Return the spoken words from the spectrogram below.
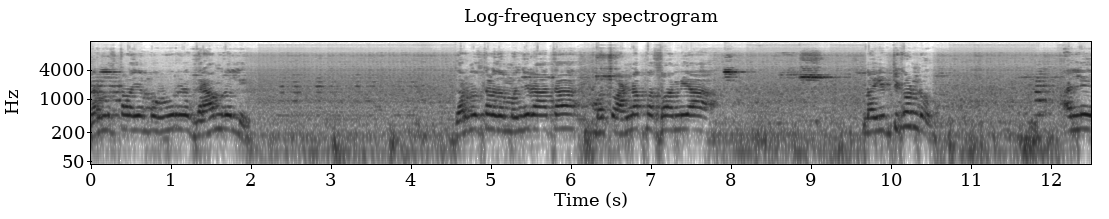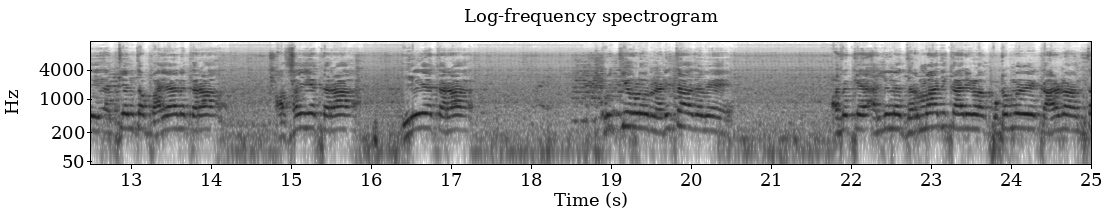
ಧರ್ಮಸ್ಥಳ ಎಂಬ ಊರಿನ ಗ್ರಾಮದಲ್ಲಿ ಧರ್ಮಸ್ಥಳದ ಮಂಜುನಾಥ ಮತ್ತು ಅಣ್ಣಪ್ಪ ಸ್ವಾಮಿಯ ನ ಇಟ್ಟುಕೊಂಡು ಅಲ್ಲಿ ಅತ್ಯಂತ ಭಯಾನಕರ, ಅಸಹ್ಯಕರ ಹೇಯಕರ ಕೃತ್ಯಗಳು ನಡೀತಾ ಇದ್ದಾವೆ. ಅದಕ್ಕೆ ಅಲ್ಲಿನ ಧರ್ಮಾಧಿಕಾರಿಗಳ ಕುಟುಂಬವೇ ಕಾರಣ ಅಂತ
